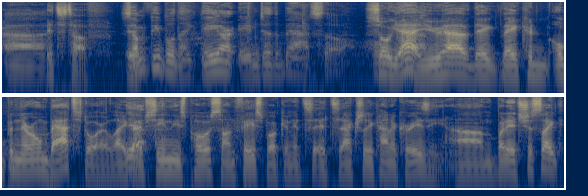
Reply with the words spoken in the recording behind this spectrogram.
Uh, It's tough. some people like they are into the bats though. So Holy yeah, crap. you have they they could open their own bat store. Like Yeah. I've seen these posts on Facebook, and it's it's actually kind of crazy. Um, but it's just like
